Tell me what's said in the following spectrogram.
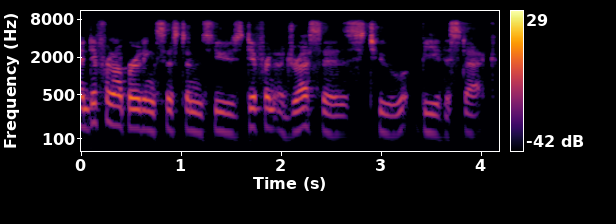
And different operating systems use different addresses to be the stack.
